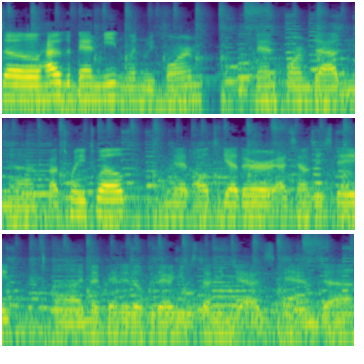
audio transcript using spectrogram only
So, how did the band meet and when we formed? The band formed out in uh, about 2012. We met all together at San Jose State. Uh, I met Bennett over there. He was studying jazz, and uh,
